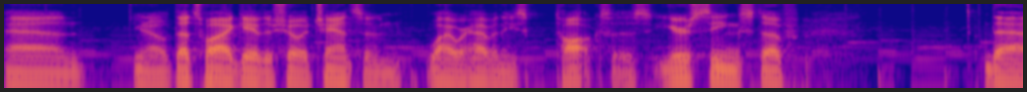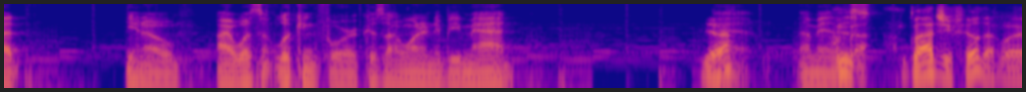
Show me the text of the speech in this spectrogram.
and you know that's why I gave the show a chance and why we're having these talks is you're seeing stuff that you know I wasn't looking for because I wanted to be mad. Yeah, I mean, I'm, this, I'm glad you feel that way.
